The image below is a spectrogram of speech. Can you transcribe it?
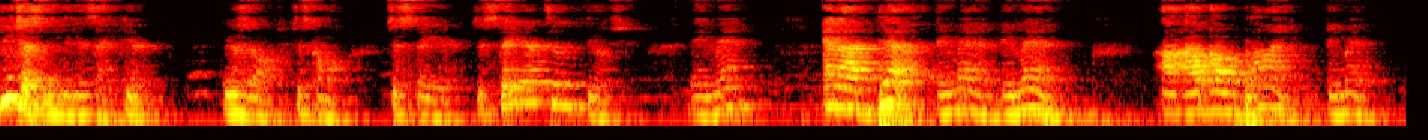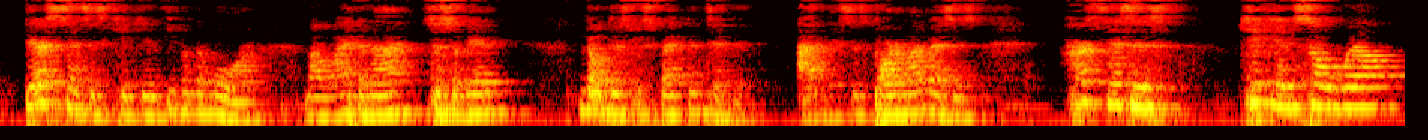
you just need to say, here, here's the. Just come on. Just stay here. Just stay there until he feels you. Amen. And our deaf. Amen. Amen. Our, our, our blind. Amen. Their senses kick in even the more. My wife and I, Sister Betty, no disrespect intended. I, this is part of my message. Her senses kick in so well.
